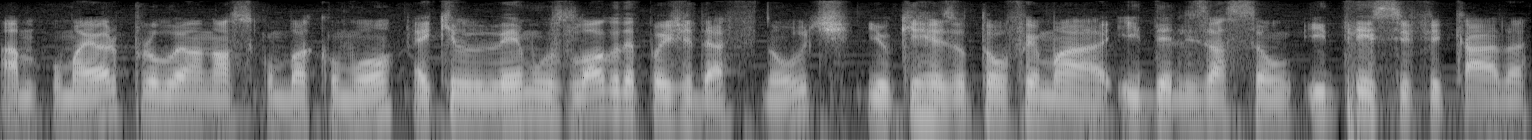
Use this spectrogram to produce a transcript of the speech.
a- o maior problema nosso com Bakumo é que lemos logo depois de Death Note e o que resultou foi uma idealização intensificada,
